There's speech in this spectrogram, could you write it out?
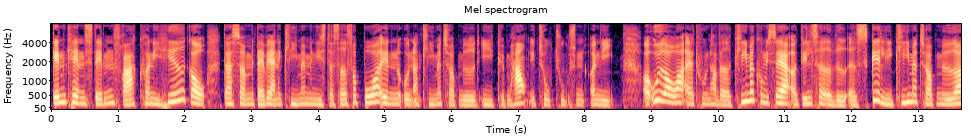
genkende stemmen fra Connie Hedegaard, der som daværende klimaminister sad for bordenden under klimatopmødet i København i 2009. Og udover at hun har været klimakommissær og deltaget ved adskillige klimatopmøder,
